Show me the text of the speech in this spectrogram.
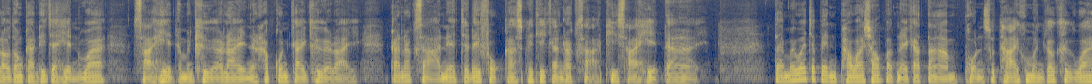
เราต้องการที่จะเห็นว่าสาเหตุมันคืออะไรนะครับกลไกคืออะไร การรักษาเนี่ยจะได้โฟกัสไปที่การรักษาที่สาเหตุได้ แต่ไม่ว่าจะเป็นภาวะช็อกแบบไหนก็ตาม ผลสุดท้ายของมันก็คือว่า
